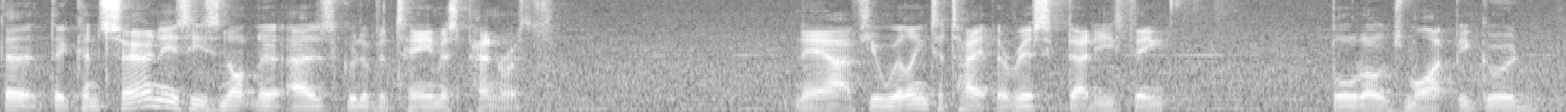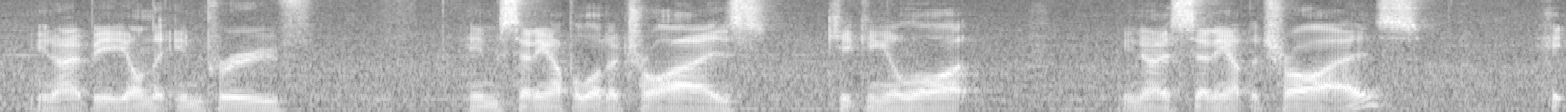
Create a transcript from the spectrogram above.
the, the concern is he's not as good of a team as Penrith. Now, if you're willing to take the risk that you think Bulldogs might be good, you know, be on the improve, him setting up a lot of tries, kicking a lot, you know, setting up the tries. He,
